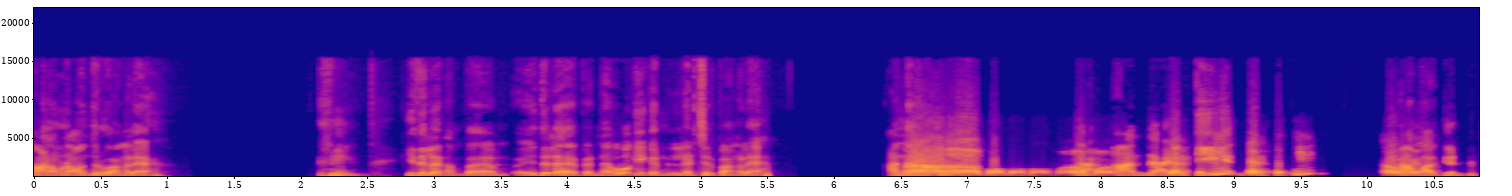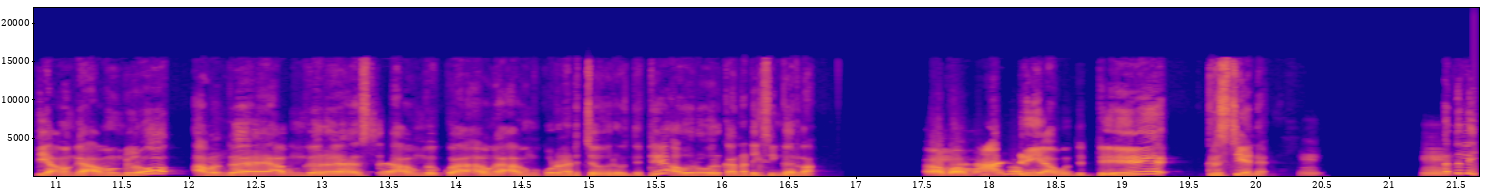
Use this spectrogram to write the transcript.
ஆனவனா வந்துருவாங்களே? இதுல நம்ம இதுல என்ன ஓகே கண்மணி நடிச்சிருப்பாங்களே? அந்த. அந்த கணபதி அவங்க. ஆமா கணபதி அவங்க அவங்களும் அவங்க அவங்க அவங்க அவங்க அவங்க கூட நடிச்சவர் வந்துட்டு அவரும் ஒரு கர்நாடிக் சிங்கர் தான். ஆண்ட்ரியா வந்துட்டு கிறிஸ்டியனு. அதுல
